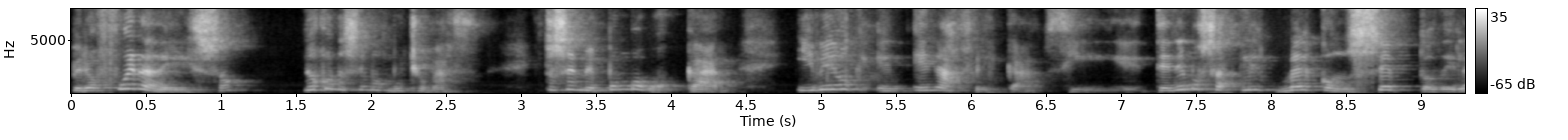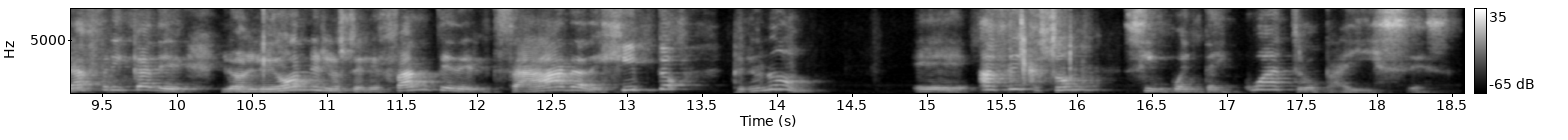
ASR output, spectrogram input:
Pero fuera de eso, no conocemos mucho más. Entonces me pongo a buscar y veo que en, África, si tenemos aquel mal concepto del África, de los leones, los elefantes, del Sahara, de Egipto, pero no. Eh, África son 54 países.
